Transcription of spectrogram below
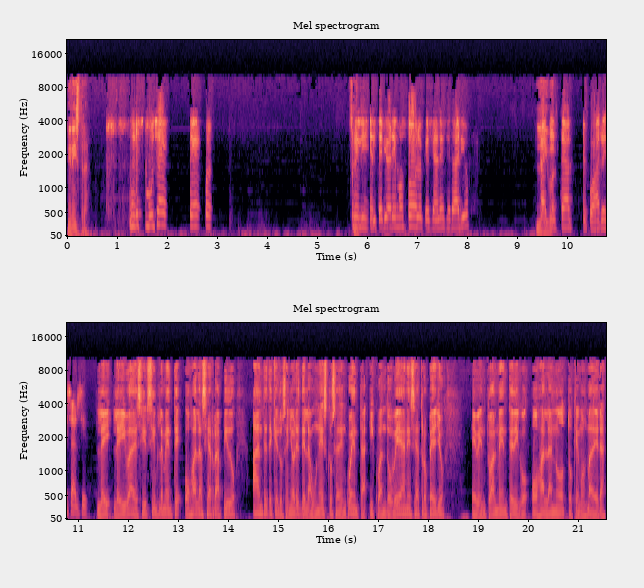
Ministra. Muchas gracias sobre el interior haremos todo lo que sea necesario para que se pueda resarcir. Le, le iba a decir simplemente, ojalá sea rápido antes de que los señores de la UNESCO se den cuenta y cuando vean ese atropello, eventualmente digo, ojalá no toquemos madera,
